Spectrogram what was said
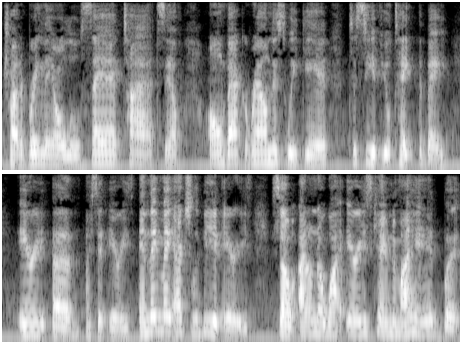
try to bring their old little sad, tired self on back around this weekend to see if you'll take the bait. Aries, uh, I said Aries, and they may actually be an Aries. So I don't know why Aries came to my head, but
